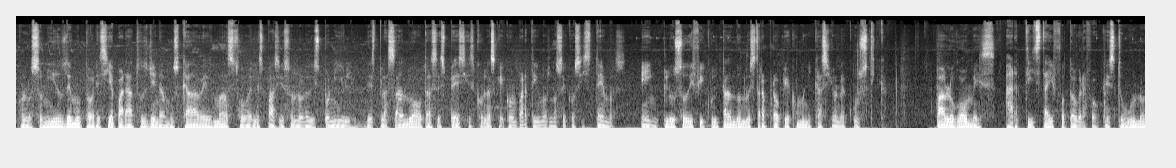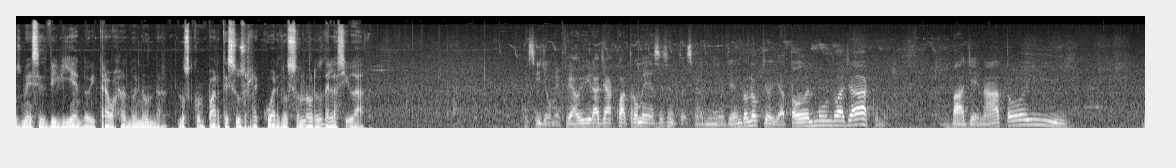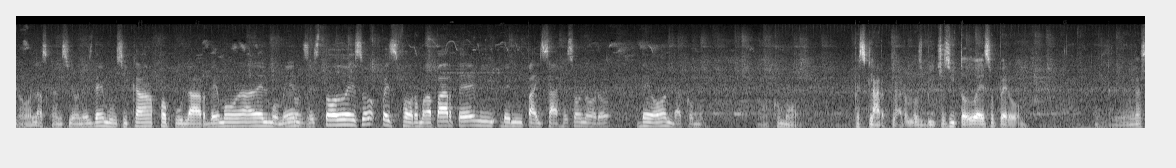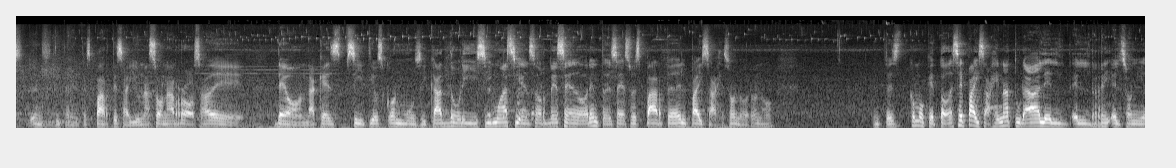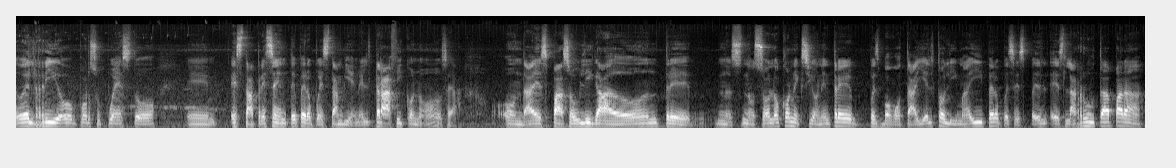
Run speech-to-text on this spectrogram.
Con los sonidos de motores y aparatos llenamos cada vez más todo el espacio sonoro disponible, desplazando a otras especies con las que compartimos los ecosistemas e incluso dificultando nuestra propia comunicación acústica. Pablo Gómez, artista y fotógrafo que estuvo unos meses viviendo y trabajando en Onda, nos comparte sus recuerdos sonoros de la ciudad. Pues sí, yo me fui a vivir allá cuatro meses, entonces terminé oyendo lo que oía todo el mundo allá, como vallenato y ¿no? las canciones de música popular de moda del momento. Entonces todo eso pues forma parte de mi, de mi paisaje sonoro de onda, como, como, pues claro, claro, los bichos y todo eso, pero el río en las, en las diferentes partes hay una zona rosa de de onda, que es sitios con música durísimo, así ensordecedor, entonces eso es parte del paisaje sonoro, ¿no? Entonces, como que todo ese paisaje natural, el, sonido del río, por supuesto, eh, está presente, pero pues también el tráfico, ¿no? O sea, onda es paso obligado entre, no, solo conexión entre pues, Bogotá y el Tolima ahí, pero pues es, la ruta para,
